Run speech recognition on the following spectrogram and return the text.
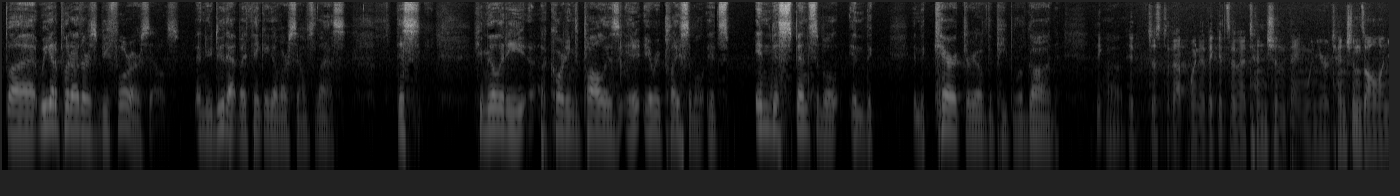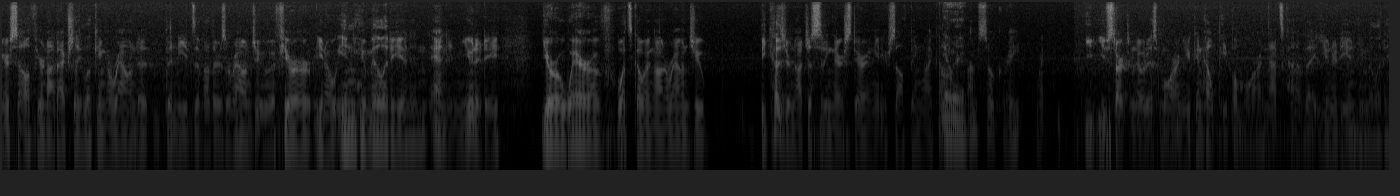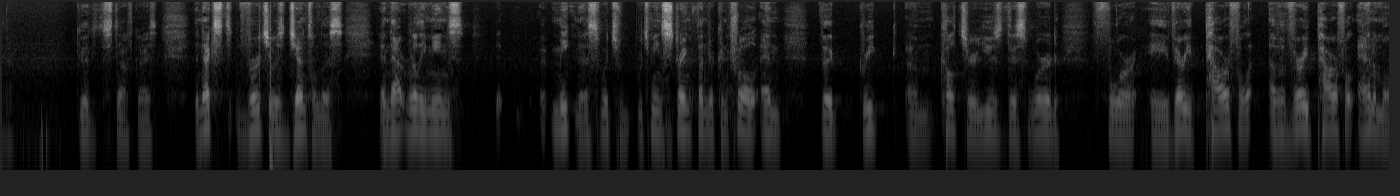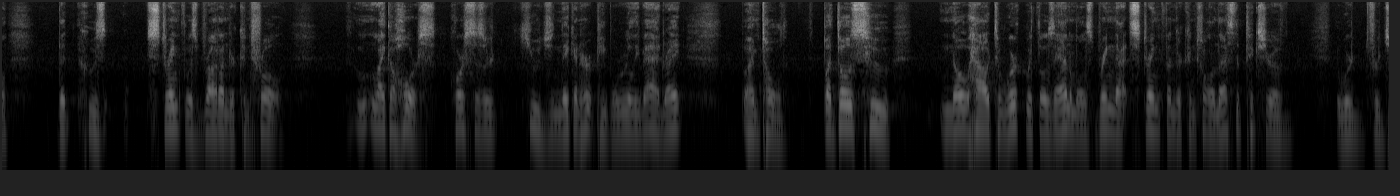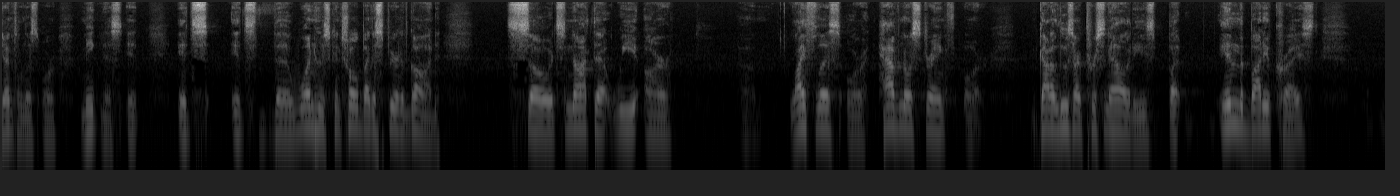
but we got to put others before ourselves, and you do that by thinking of ourselves less. This humility, according to Paul, is irreplaceable. It's indispensable in the in the character of the people of God. I think it, just to that point, I think it's an attention thing. When your attention's all on yourself, you're not actually looking around at the needs of others around you. If you're, you know, in humility and in, and in unity, you're aware of what's going on around you because you're not just sitting there staring at yourself, being like, "Oh, Yeah. I'm so great." Like, you, you start to notice more, and you can help people more, and that's kind of that unity and humility there. Good stuff, guys. The next virtue is gentleness, and that really means uh, meekness, which which means strength under control. And the Greek um, culture used this word for a very powerful of a very powerful animal that whose strength was brought under control, like a horse. Horses are huge and they can hurt people really bad, right? I'm told. But those who know how to work with those animals bring that strength under control and that's the picture of the word for gentleness or meekness it it's it's the one who's controlled by the spirit of god so it's not that we are um, lifeless or have no strength or got to lose our personalities but in the body of christ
